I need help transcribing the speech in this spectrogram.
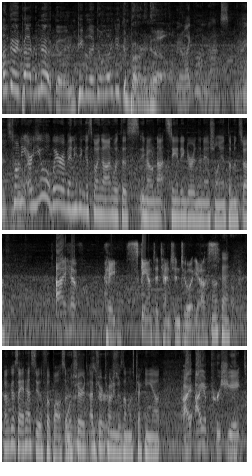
I'm very proud of America, and people that don't like it can burn in hell. And you're like, oh, that's all right. Tony, are you aware of anything that's going on with this, you know, not standing during the national anthem and stuff? I have paid scant attention to it. Yes. Okay. I was gonna say it has to do with football, so More I'm sure I'm sure Tony was almost checking out. I, I appreciate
